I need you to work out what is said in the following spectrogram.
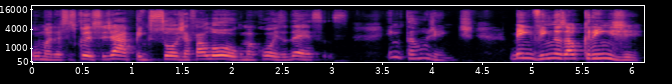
uma dessas coisas? Você já pensou, já falou alguma coisa dessas? Então, gente, bem-vindos ao cringe.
